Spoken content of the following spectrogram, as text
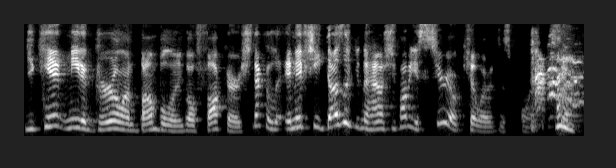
You can't meet a girl on Bumble and go fuck her. She's not gonna. And if she does look in the house, she's probably a serial killer at this point. So-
